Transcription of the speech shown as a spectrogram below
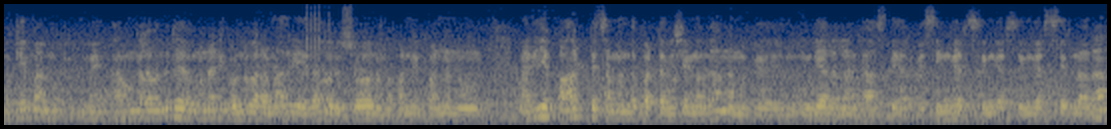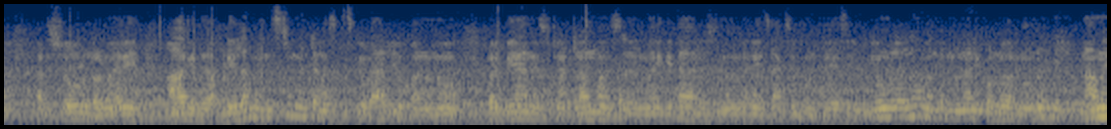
முக்கியமாக அவங்கள வந்துட்டு முன்னாடி கொண்டு வர மாதிரி ஏதாவது ஒரு ஷோ நம்ம பண்ணி பண்ணணும். நிறைய பாட்டு சம்மந்தப்பட்ட விஷயங்கள் தான் நமக்கு இந்தியாவிலலாம் ஜாஸ்தியாக இருக்குது சிங்கர் சிங்கர் சிங்கர்ஸ் இருந்தால் தான் அது ஷோன்ற மாதிரி ஆகுது. அப்படி இல்லாமல் இன்ஸ்ட்ருமெண்டலிஸ்ட்ஸ்க்கு வேல்யூ பண்ணணும். ஒரு பியானிஸ்ட்டு ட்ரம்மர்ஸ் இந்த மாதிரி கிட்டாரிஸ்ட் இந்த மாதிரி சாக்ஸோஃபோன் பிளேயர்ஸ் இவங்களெல்லாம் வந்து முன்னாடி கொண்டு வரணும்னா நாம்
